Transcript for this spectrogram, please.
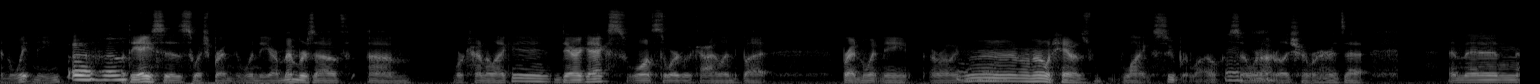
and Whitney. Uh-huh. But the Aces, which Brent and Whitney are members of, um, were kind of like, eh. Derek X wants to work with Kyland, but Brent and Whitney are like, mm, I don't know. And Hannah's lying super low, so we're not really sure where her head's at. And then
